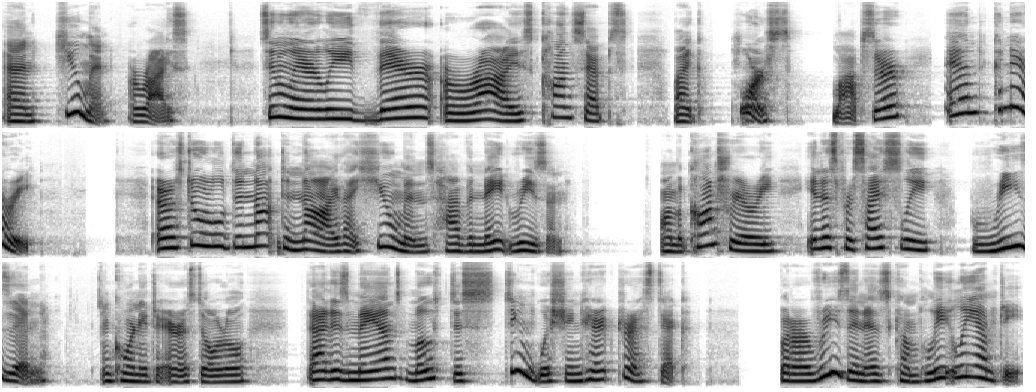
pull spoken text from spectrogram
and human arise. Similarly, there arise concepts like horse, lobster, and canary. Aristotle did not deny that humans have innate reason. On the contrary, it is precisely reason, according to Aristotle, that is man's most distinguishing characteristic. But our reason is completely empty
